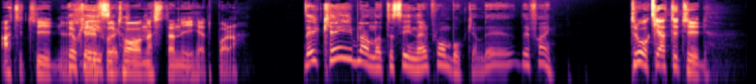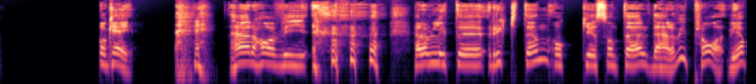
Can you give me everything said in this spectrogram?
attityd nu, är okej, så du får Isak. ta nästa nyhet bara. Det är okej ibland att det sinar i plånboken. Det, det är fine. Tråkig attityd. Okej. här har vi här har vi lite rykten och sånt där. Det här har vi pratat, vi har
